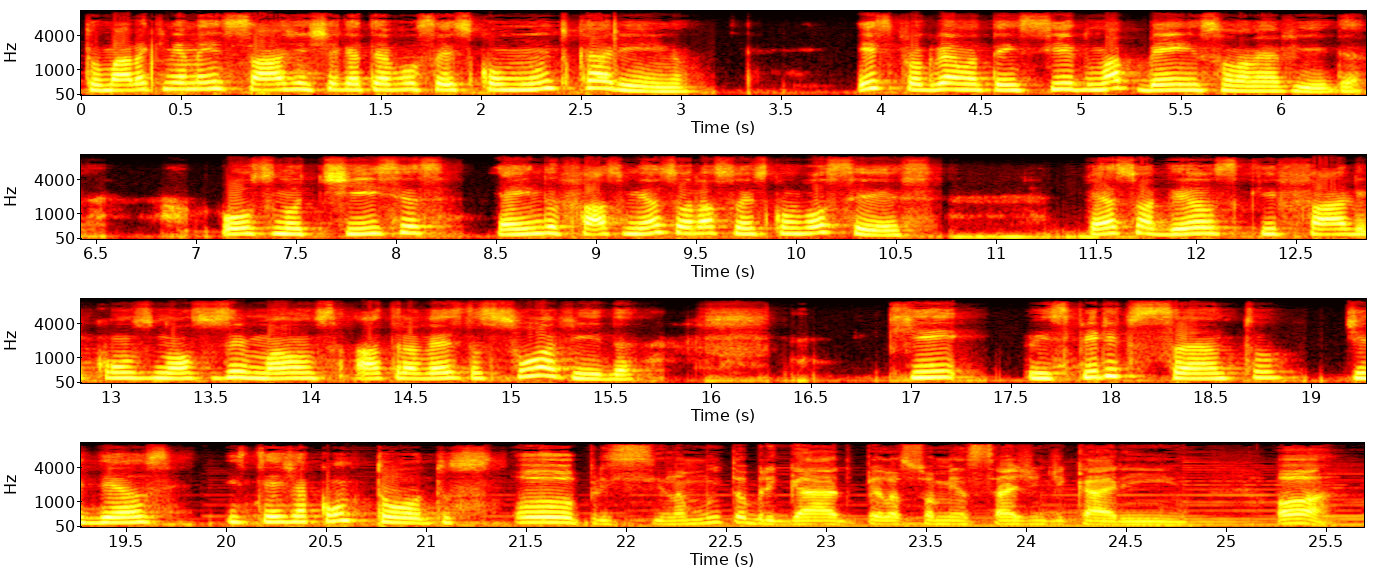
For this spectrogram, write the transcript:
Tomara que minha mensagem chegue até vocês com muito carinho. Esse programa tem sido uma bênção na minha vida. Ouço notícias e ainda faço minhas orações com vocês. Peço a Deus que fale com os nossos irmãos através da sua vida. Que o Espírito Santo de Deus esteja com todos. Ô, oh, Priscila, muito obrigado pela sua mensagem de carinho. Ó, oh,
